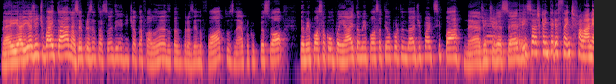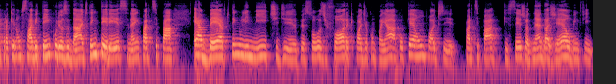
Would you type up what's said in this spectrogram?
Né? E aí a gente vai estar tá nas representações, a gente já está falando, está trazendo fotos, né? Porque o pessoal também possa acompanhar e também possa ter a oportunidade de participar, né? A gente é, recebe. Isso eu acho que é interessante falar, né? Para quem não sabe, tem curiosidade, tem interesse, né, em participar. É aberto, tem um limite de pessoas de fora que pode acompanhar, qualquer um pode participar, que seja né, da GELB, enfim.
